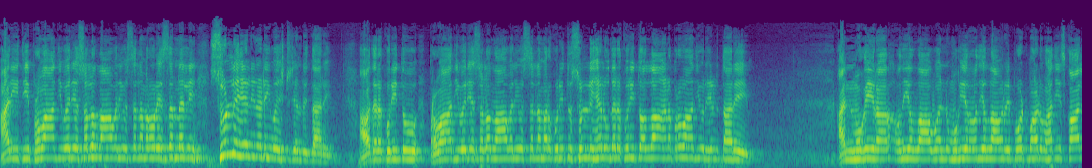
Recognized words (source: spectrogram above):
ಆ ರೀತಿ ಪ್ರವಾದಿವರಿಯ ಅಲೈಹಿ ವಸಲ್ಲಮರವರ ಹೆಸರಿನಲ್ಲಿ ಸುಳ್ಳು ಹೇಳಿ ನಡೆಯುವ ಎಷ್ಟು ಜನರಿದ್ದಾರೆ ಅದರ ಕುರಿತು ಪ್ರವಾದಿವರಿಯ ಅಲೈಹಿ ವಸಲ್ಲಮರ ಕುರಿತು ಸುಳ್ಳು ಹೇಳುವುದರ ಕುರಿತು ಅಲ್ಲಾಹನ ಪ್ರವಾದಿಯವರು ಹೇಳುತ್ತಾರೆ. ಅನ್ ಮುಗೀರ ರದಿಯಲ್ಲಾಹುವನ್ನು ಮುಗೀರ ರದಿಯಲ್ಲಾಹು ಅನ್ಹು ರಿಪೋರ್ಟ್ ಮಾಡುವ ಹದೀಸ್ ಕಾಲ,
